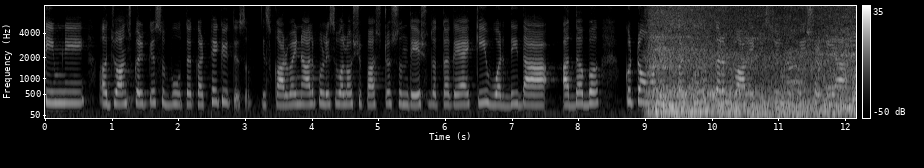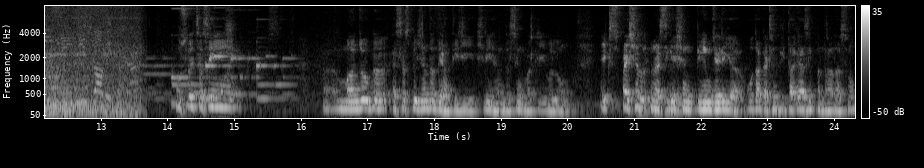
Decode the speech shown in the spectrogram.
ਟੀਮ ਨੇ ਜਾਂਚ ਕਰਕੇ ਸਬੂਤ ਇਕੱਠੇ ਕੀਤੇ ਸਨ। ਇਸ ਕਾਰਵਾਈ ਨਾਲ ਪੁਲਿਸ ਵੱਲੋਂ ਸਪਸ਼ਟ ਸੰਦੇਸ਼ ਦਿੱਤਾ ਗਿਆ ਹੈ ਕਿ ਵਰਦੀ ਦਾ ਅਦਬ ਘਟਾਉਣ ਕਰਤੂਤ ਕਰਨ ਵਾਲੇ ਕਿਸੇ ਨੂੰ ਵੀ ਛੱਡਿਆ ਨਹੀਂ ਜਾਵੇਗਾ। ਉਸ ਵਿੱਚ ਅਸੀਂ ਮਾਨਯੋਗ ਐਸਐਸਪੀ ਜਨਰਲ ਦਿਹਾਤੀ ਜੀ, ਸ਼੍ਰੀ ਹਰਿੰਦਰ ਸਿੰਘ ਵਰਕ ਜੀ ਵੱਲੋਂ ਇੱਕ ਸਪੈਸ਼ਲ ਇਨਵੈਸਟੀਗੇਸ਼ਨ ਟੀਮ ਜਿਹੜੀ ਆ, ਉਹਦਾ ਗਠਨ ਕੀਤਾ ਗਿਆ ਸੀ 15 10 ਨੂੰ।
